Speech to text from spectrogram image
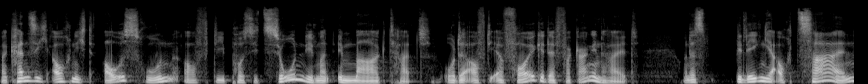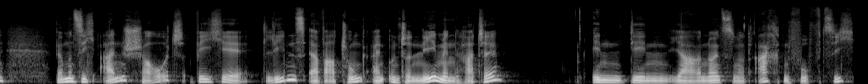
Man kann sich auch nicht ausruhen auf die Position, die man im Markt hat oder auf die Erfolge der Vergangenheit. Und das belegen ja auch Zahlen, wenn man sich anschaut, welche Lebenserwartung ein Unternehmen hatte in den Jahren 1958,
